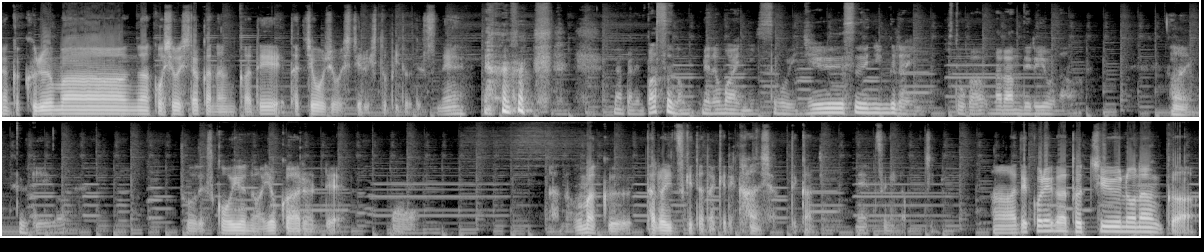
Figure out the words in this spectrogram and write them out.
なんか車が故障したかなんかで立ち往生してる人々ですね。なんかね、バスの目の前にすごい十数人ぐらい人が並んでるようなはい。風景が。そうです。こういうのはよくあるんで、もう、あのうまくたどり着けただけで感謝って感じですね。次のうちに。あーで、これが途中のなんか、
